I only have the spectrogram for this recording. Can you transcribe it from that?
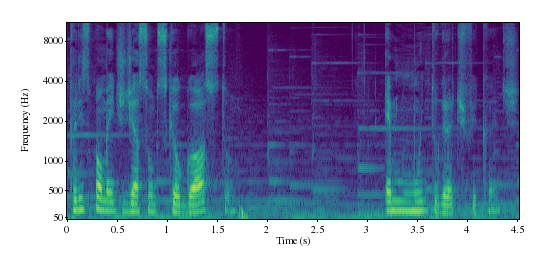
principalmente de assuntos que eu gosto, é muito gratificante.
